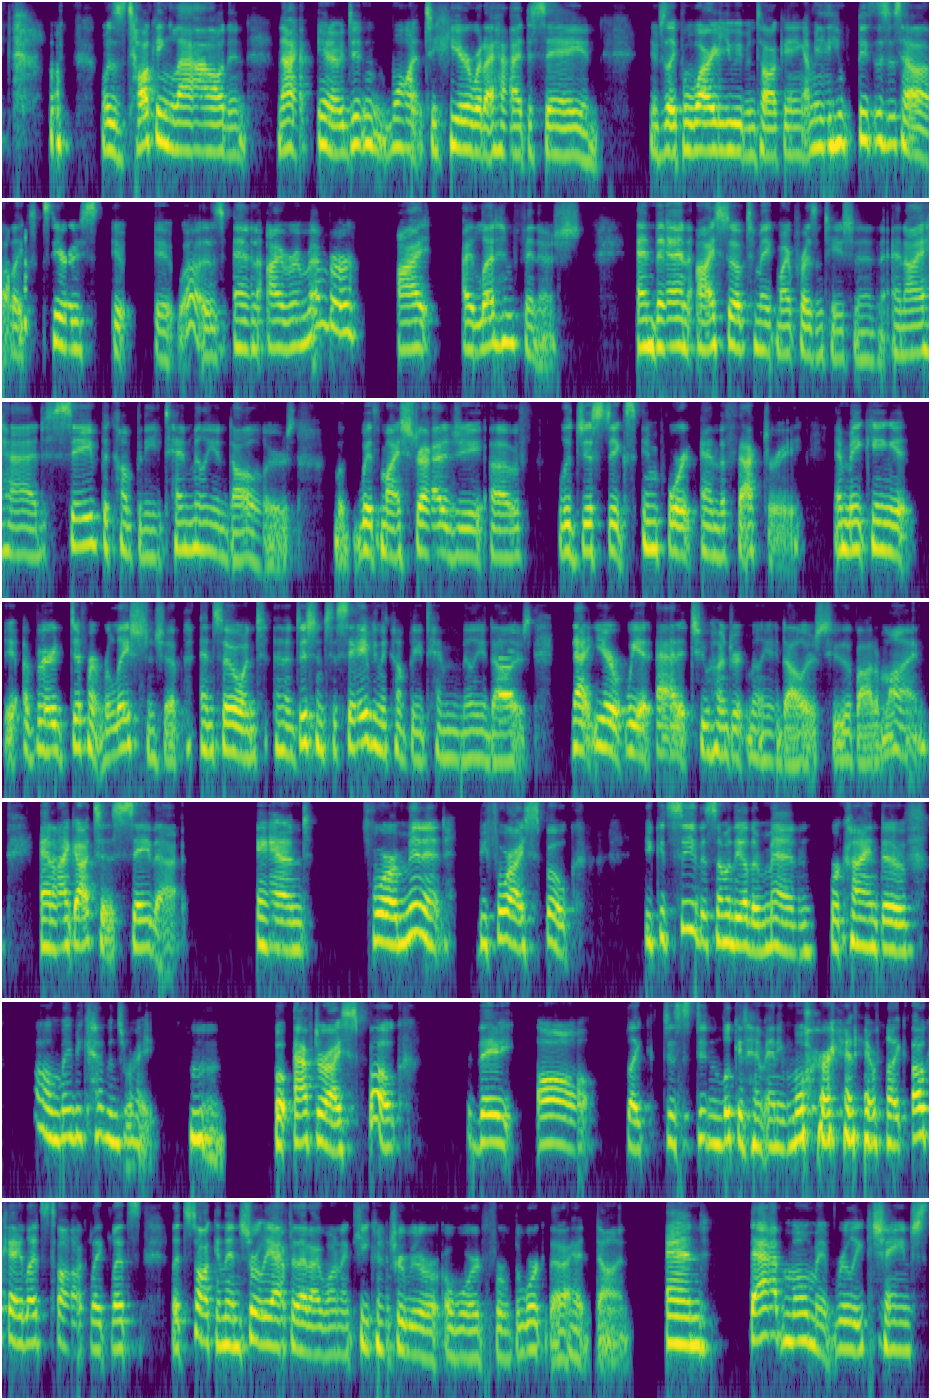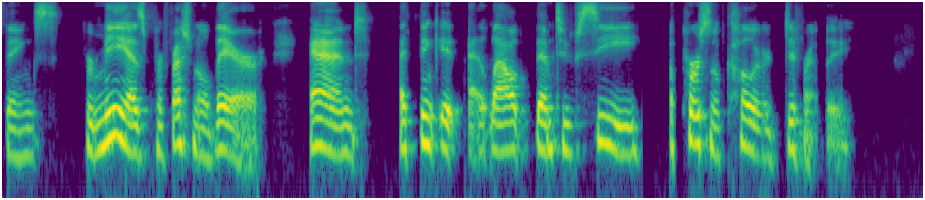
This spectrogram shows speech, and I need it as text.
was talking loud and not you know didn't want to hear what i had to say. And he was like well why are you even talking? I mean he, this is how like serious it, it was. And i remember i i let him finish. And then i stood up to make my presentation and i had saved the company $10 million with my strategy of logistics import and the factory and making it a very different relationship. And so, in, in addition to saving the company $10 million, that year we had added $200 million to the bottom line. And I got to say that. And for a minute before I spoke, you could see that some of the other men were kind of, oh, maybe Kevin's right. Hmm. But after I spoke, they all like just didn't look at him anymore and they were like okay let's talk like let's let's talk. And then shortly after that i won a key contributor award for the work that i had done. And that moment really changed things for me as a professional there. And i think it allowed them to see a person of color differently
